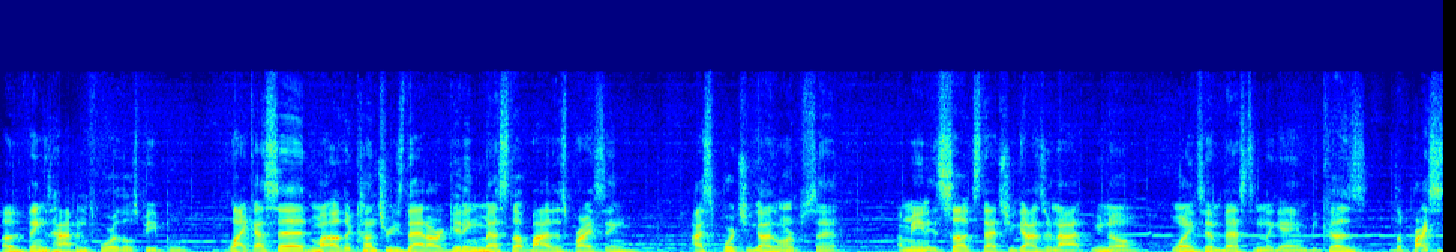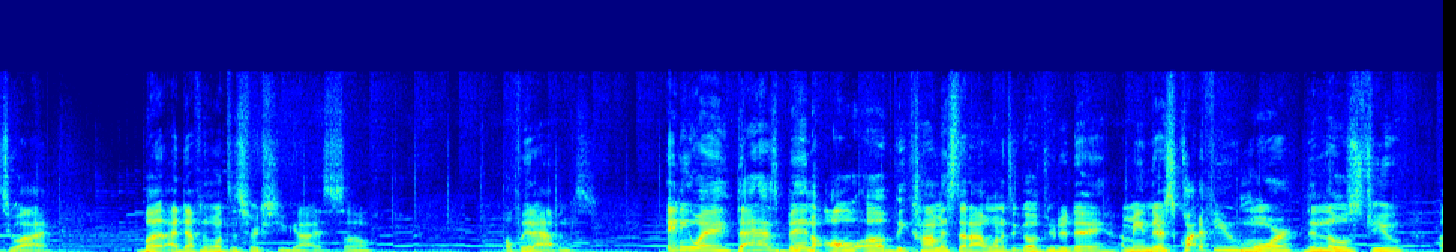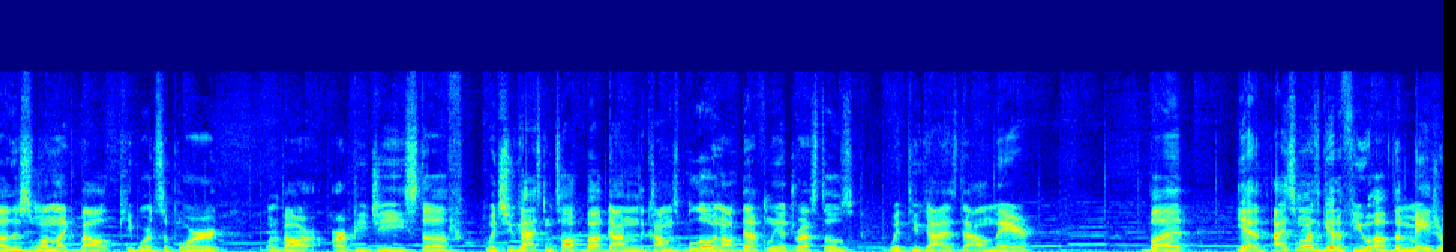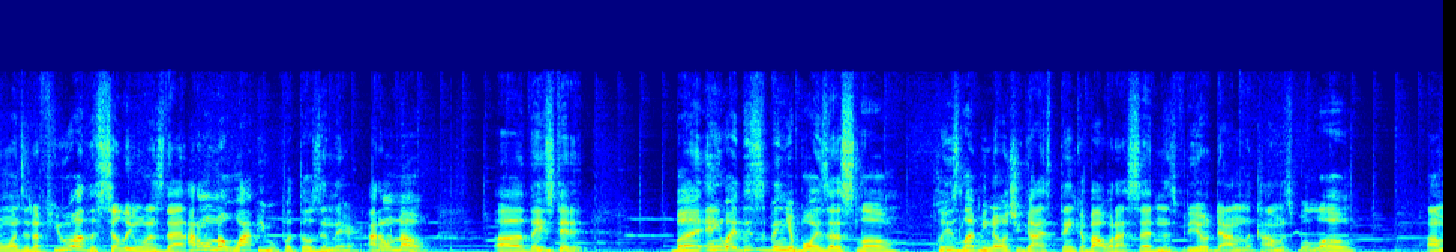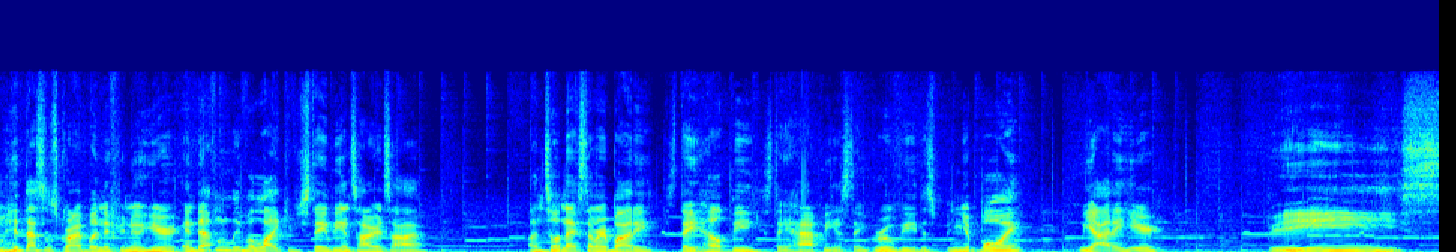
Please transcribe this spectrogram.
other things happen for those people. Like I said, my other countries that are getting messed up by this pricing, I support you guys 100%. I mean, it sucks that you guys are not, you know, wanting to invest in the game because the price is too high. But I definitely want this fixed you guys, so hopefully it happens. Anyway, that has been all of the comments that I wanted to go through today. I mean, there's quite a few more than those few. Uh, there's one like about keyboard support, one about RPG stuff, which you guys can talk about down in the comments below, and I'll definitely address those with you guys down there. But yeah, I just wanted to get a few of the major ones and a few of the silly ones that I don't know why people put those in there. I don't know. Uh, they just did it. But anyway, this has been your boy ZettaSlow. Please let me know what you guys think about what I said in this video down in the comments below. Um, hit that subscribe button if you're new here, and definitely leave a like if you stayed the entire time. Until next time, everybody, stay healthy, stay happy, and stay groovy. This has been your boy. We out of here. Peace.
